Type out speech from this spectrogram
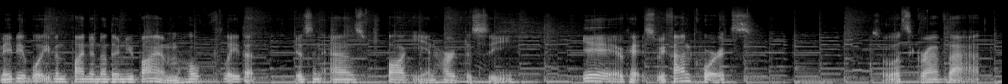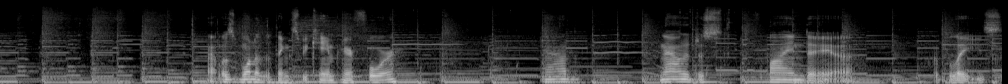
Maybe we'll even find another new biome. Hopefully that isn't as foggy and hard to see. Yay, okay, so we found quartz. So let's grab that. That was one of the things we came here for. Now, now to just find a, uh, a blaze.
